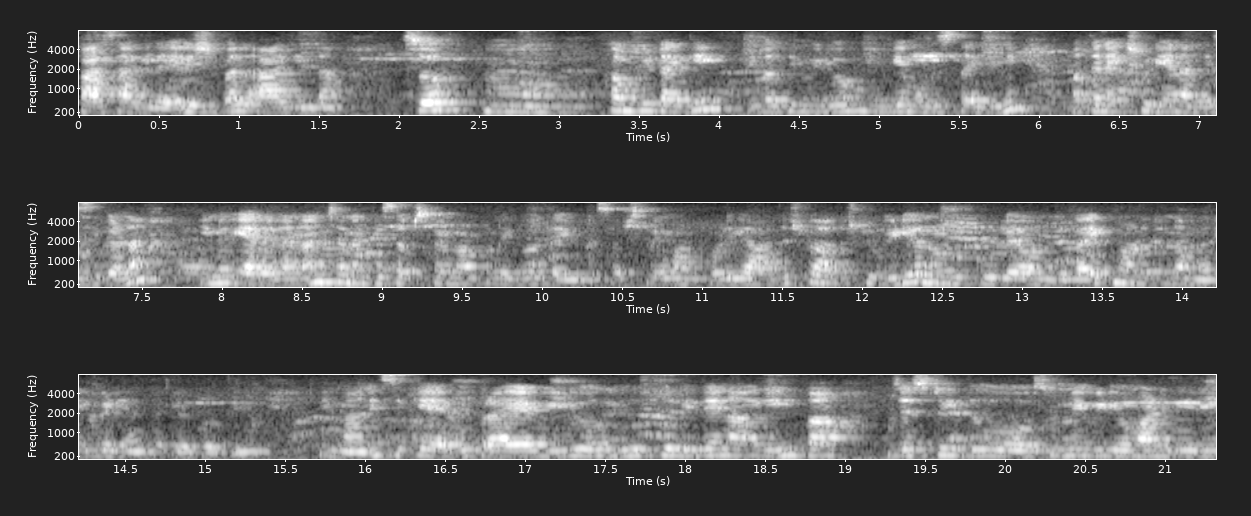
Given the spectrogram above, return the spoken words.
ಪಾಸ್ ಆಗಿಲ್ಲ. ಎಲಿಜಿಬಲ್ ಆಗಿಲ್ಲ. ಸೊ ಕಂಪ್ಲೀಟ್ ಆಗಿ ಇವತ್ತಿನ ವಿಡಿಯೋ ಹೀಗೆ ಮುಗಿಸ್ತಾ ಇದ್ದೀನಿ. ಮತ್ತೆ ನೆಕ್ಸ್ಟ್ ವಿಡಿಯೋನಲ್ಲಿ ಸಿಗೋಣ. ಇನ್ನು ಯಾರೆಲ್ಲ ನನ್ನ ಚಾನಲ್ಗೆ ಸಬ್ಸ್ಕ್ರೈಬ್ ಮಾಡ್ಕೊಂಡಿದ್ವೋ ದಯವಿಟ್ಟು ಸಬ್ಸ್ಕ್ರೈಬ್ ಮಾಡ್ಕೊಳ್ಳಿ. ಆದಷ್ಟು ಆದಷ್ಟು ವಿಡಿಯೋ ನೋಡಿದ ಕೂಡಲೇ ಒಂದು ಲೈಕ್ ಮಾಡೋದನ್ನು ಮರಿಬೇಡಿ ಅಂತ ಕೇಳ್ಕೊಳ್ತೀನಿ. ನಿಮ್ಮ ಅನಿಸಿಕೆ, ಅಭಿಪ್ರಾಯ ವಿಡಿಯೋ ಯೂಸ್ಫುಲ್ ಇದೆನಾ, ಇಲ್ವಾ? ಜಸ್ಟ್ ಇದು ಸುಮ್ಮನೆ ವಿಡಿಯೋ ಮಾಡಿದ್ದೀರಿ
